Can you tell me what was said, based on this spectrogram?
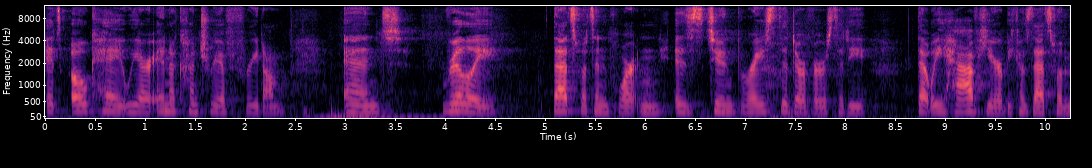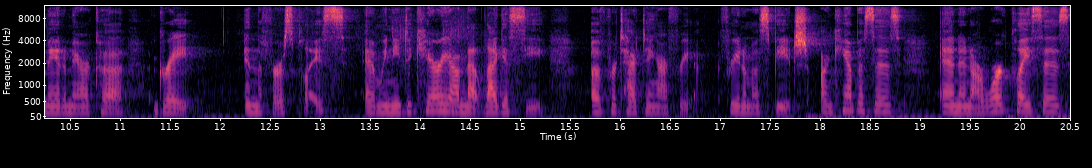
It's okay. We are in a country of freedom. And really, that's what's important is to embrace the diversity that we have here because that's what made America great in the first place. And we need to carry on that legacy of protecting our free, freedom of speech on campuses and in our workplaces.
